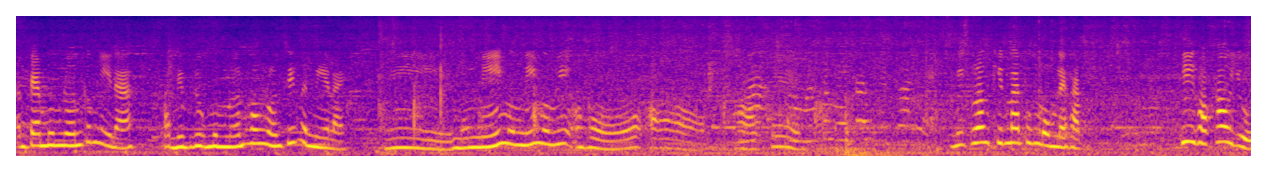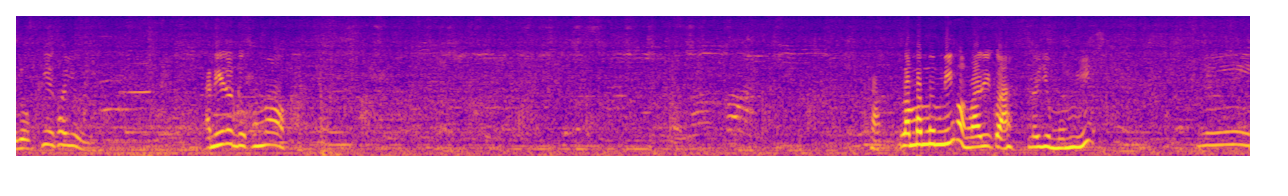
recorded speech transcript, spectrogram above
อันแต่มุมนู้นก็มีนะอันนี้ดูมุมนู้นห้องนู้นสิมันมีอะไร นี่ มุมนี้มุมนี้มุมนี้ โอ้โหอ๋อโอเค มีกล้องคิดมาทุกมุมเลยครับ พี่เขาเข้าอยู่ลูกพี่เขาอยู่ อันนี้เราดูข้างนอกครับเรามามุมนี้ของเราดีกว่า เราอยู่มุมนี้ นี่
